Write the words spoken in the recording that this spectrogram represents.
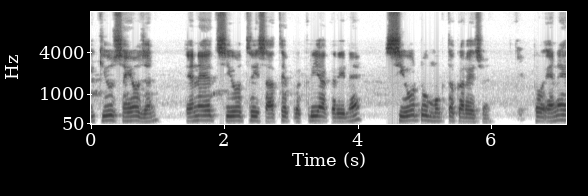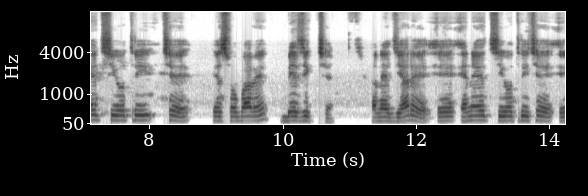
ક્યુ સંયોજન NaHCO3 સાથે પ્રક્રિયા કરીને CO2 મુક્ત કરે છે. તો NaHCO3 છે એ સ્વભાવે બેઝિક છે. અને જ્યારે એ NaHCO3 છે એ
